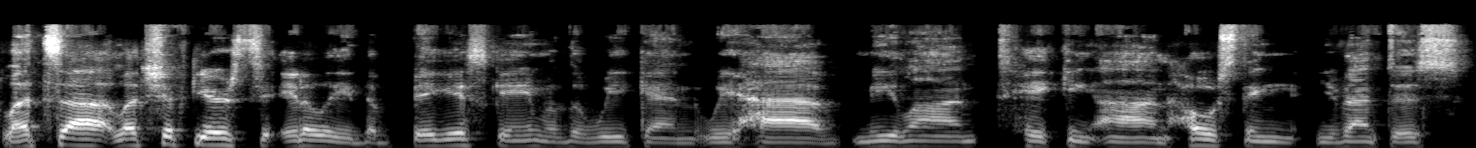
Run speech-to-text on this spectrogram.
Let's uh let's shift gears to Italy. The biggest game of the weekend. We have Milan taking on hosting Juventus.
